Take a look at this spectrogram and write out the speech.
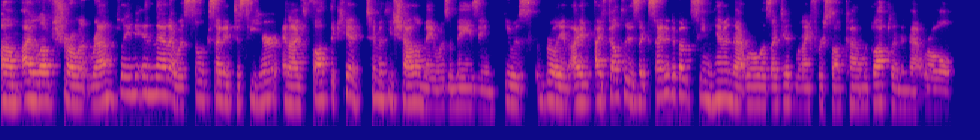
Um, I loved Charlotte Rampling in that. I was so excited to see her, and I thought the kid Timothée Chalamet was amazing. He was brilliant. I I felt as excited about seeing him in that role as I did when I first saw Kyle MacLachlan in that role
